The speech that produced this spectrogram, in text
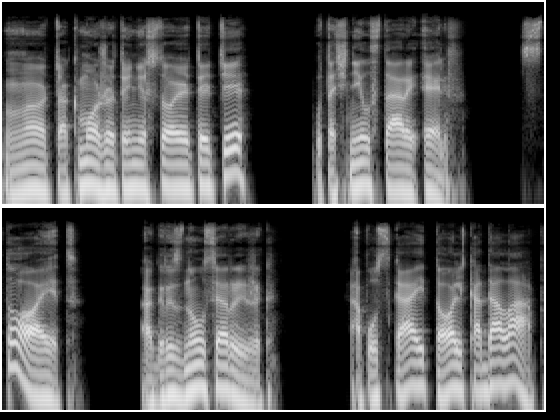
«Ну, так, может, и не стоит идти?» Уточнил старый эльф. «Стоит!» — огрызнулся Рыжик. «Опускай только до лап!»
